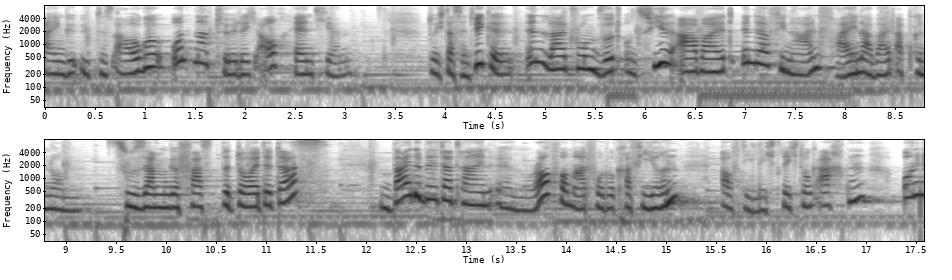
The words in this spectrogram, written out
ein geübtes Auge und natürlich auch Händchen. Durch das Entwickeln in Lightroom wird uns viel Arbeit in der finalen Feinarbeit abgenommen. Zusammengefasst bedeutet das, beide Bilddateien im RAW-Format fotografieren, auf die Lichtrichtung achten und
